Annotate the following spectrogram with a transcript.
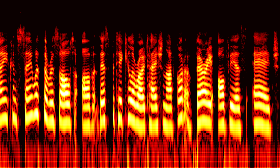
Now you can see with the result of this particular rotation, I've got a very obvious edge.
